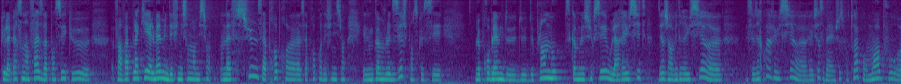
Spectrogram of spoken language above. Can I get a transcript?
que la personne en face va penser que enfin, va plaquer elle-même une définition de l'ambition. On assume sa propre, euh, sa propre définition. Et donc, comme je le disais, je pense que c'est le problème de, de, plein de mots. C'est comme le succès ou la réussite. Dire j'ai envie de réussir, euh, ça veut dire quoi réussir? Euh, Réussir, c'est pas la même chose pour toi, pour moi, pour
